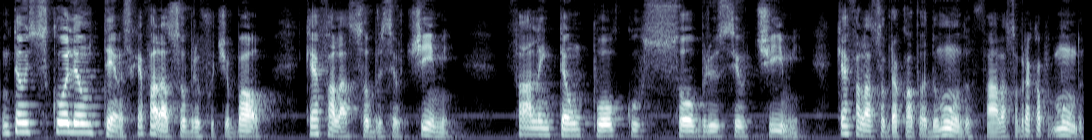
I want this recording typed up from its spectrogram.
Então escolha um tema. Você quer falar sobre o futebol? Quer falar sobre o seu time? Fala então um pouco sobre o seu time. Quer falar sobre a Copa do Mundo? Fala sobre a Copa do Mundo.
